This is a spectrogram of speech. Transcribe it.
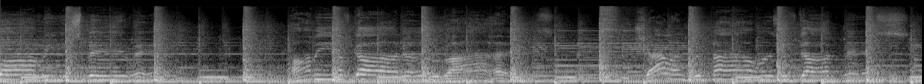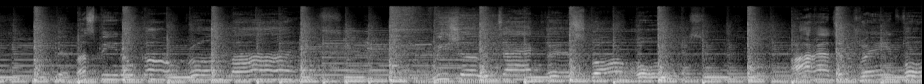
warrior spirit, army of God arise. Challenge the powers of darkness, there must be no compromise. We shall attack their strongholds, our hands are trained for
